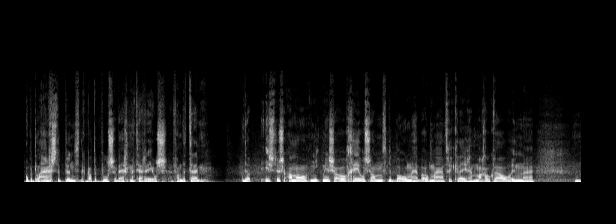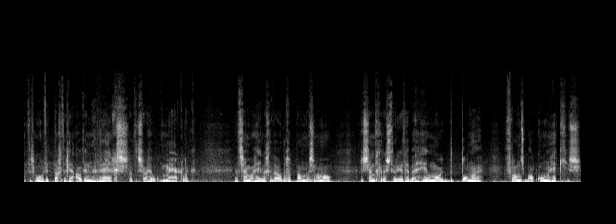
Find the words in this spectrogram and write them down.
op het laagste punt de Kattenpoelse weg met de rails van de tram. Dat is dus allemaal niet meer zo geel zand. De bomen hebben ook maat gekregen. Mag ook wel. In, uh, het is ongeveer 80 jaar oud. En rechts, dat is wel heel opmerkelijk. Dat zijn wel hele geweldige panden. Ze zijn allemaal recent gerestaureerd. Hebben heel mooi betonnen Frans balkonhekjes.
